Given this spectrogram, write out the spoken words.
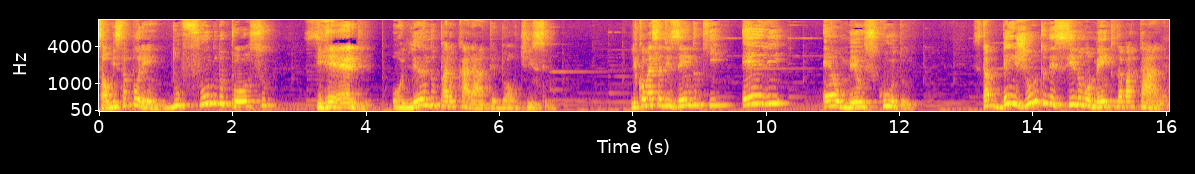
Salmista, porém, do fundo do poço, se reergue, olhando para o caráter do Altíssimo. Ele começa dizendo que Ele é o meu escudo. Está bem junto de si no momento da batalha.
